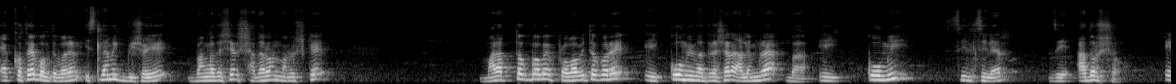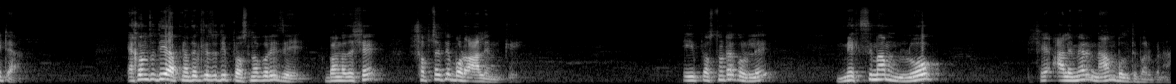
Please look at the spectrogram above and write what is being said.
এক কথায় বলতে পারেন, ইসলামিক বিষয়ে বাংলাদেশের সাধারণ মানুষকে মারাত্মকভাবে প্রভাবিত করে এই কৌমি মাদ্রাসার আলেমরা বা এই কৌমি সিলসিলার যে আদর্শ, এটা। এখন যদি আপনাদেরকে যদি প্রশ্ন করি যে বাংলাদেশে সবচাইতে বড় আলেমকে এই প্রশ্নটা করলে ম্যাক্সিমাম লোক সে আলেমের নাম বলতে পারবে না।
